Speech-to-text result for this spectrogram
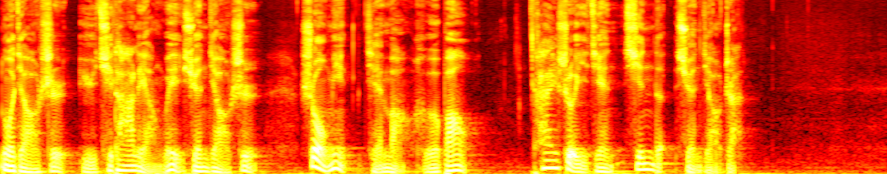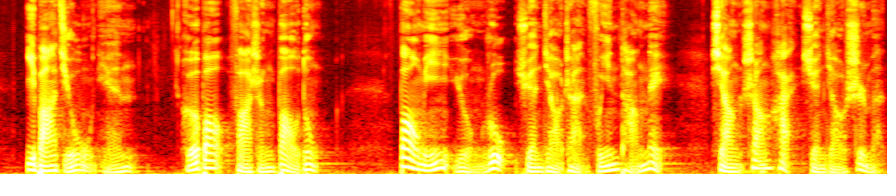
诺教士与其他两位宣教士受命前往荷包。开设一间新的宣教站。一八九五年，荷包发生暴动，暴民涌入宣教站福音堂内，想伤害宣教士们。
